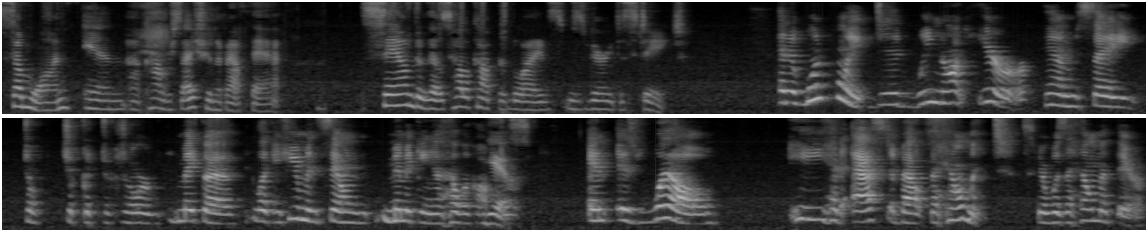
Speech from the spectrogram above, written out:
someone in a conversation about that. Sound of those helicopter blades was very distinct. And at one point, did we not hear him say "Tuk, tuk, tuk, tuk," or make a like a human sound mimicking a helicopter? Yes, And as well, he had asked about the helmet. There was a helmet there.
